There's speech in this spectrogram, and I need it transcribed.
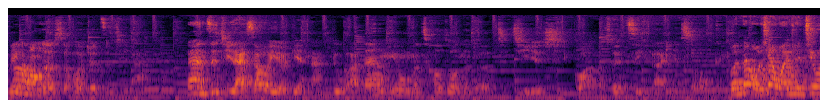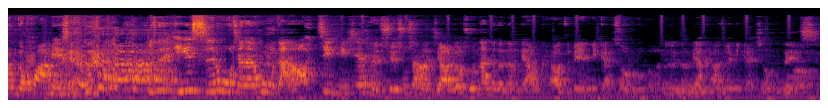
没空的时候就自己来。当然自己来稍微有点难度啊，但是因为我们操作那个机器也习惯了，所以自己来也是 OK。我那我现在完全进入那个画面，想 就是医师互相在互打，然后进行一些很学术上的交流，说那那个能量我开到这边，你感受如何？那个能量开到这边，你感受如何？类似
